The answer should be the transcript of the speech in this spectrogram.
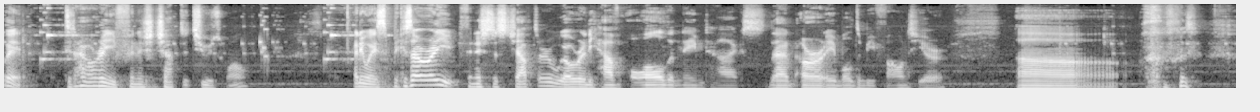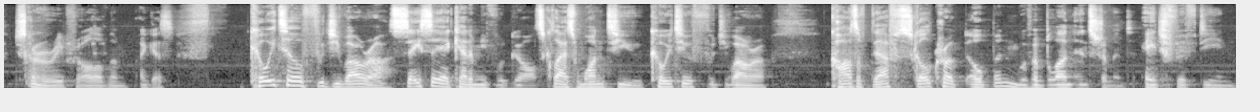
Wait, did I already finish chapter two as well? Anyways, because I already finished this chapter, we already have all the name tags that are able to be found here. Uh, just gonna read through all of them, I guess. Koito Fujiwara, Seisei Academy for Girls, Class 1 2, Koito Fujiwara. Cause of death, skull cracked open with a blunt instrument, age 15.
